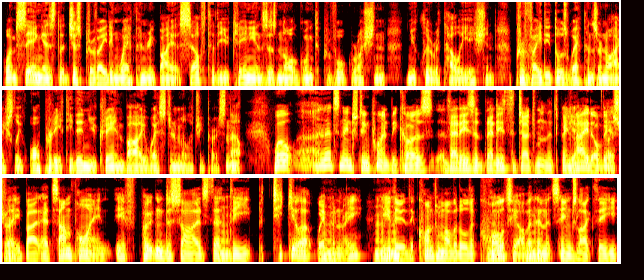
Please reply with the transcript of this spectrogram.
what I'm saying is that just providing weaponry by itself to the Ukrainians is not going to provoke Russian nuclear retaliation, provided those weapons are not actually operated in Ukraine by Western military personnel. Well, uh, that's an interesting point because that is that is the judgment that's been Yeah, made, obviously. right. But at some point, if Putin decides that Hmm. the particular weaponry, Mhm. either the quantum of it or the quality of it, Mhm. and it seems like the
